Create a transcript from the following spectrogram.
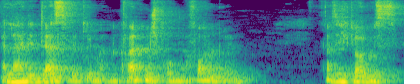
alleine das wird jemanden Quantensprung nach vorne bringen. Also ich glaube, es,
